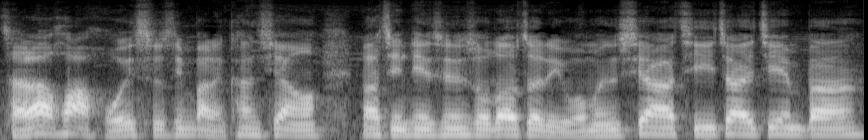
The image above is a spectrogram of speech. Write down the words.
材料的话我会私信帮你看下哦。那今天先说到这里，我们下期再见吧。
